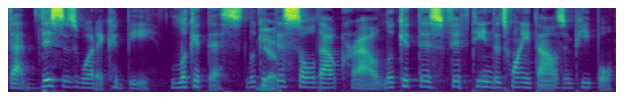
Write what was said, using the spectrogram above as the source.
that this is what it could be. Look at this. Look Yeah. at this sold out crowd. Look at this 15 to 20,000 people.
